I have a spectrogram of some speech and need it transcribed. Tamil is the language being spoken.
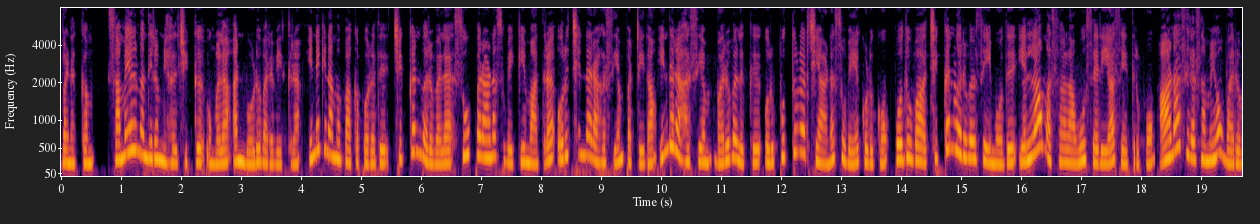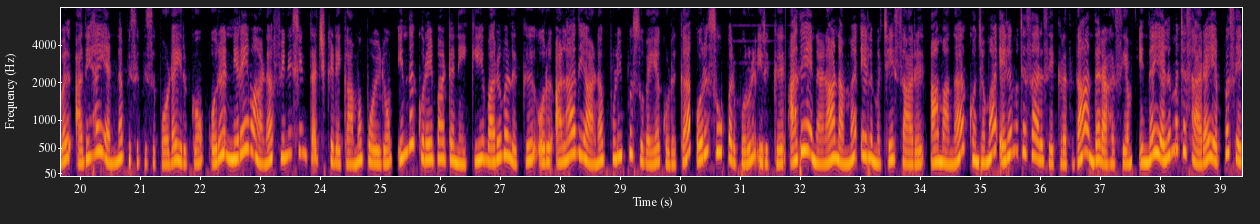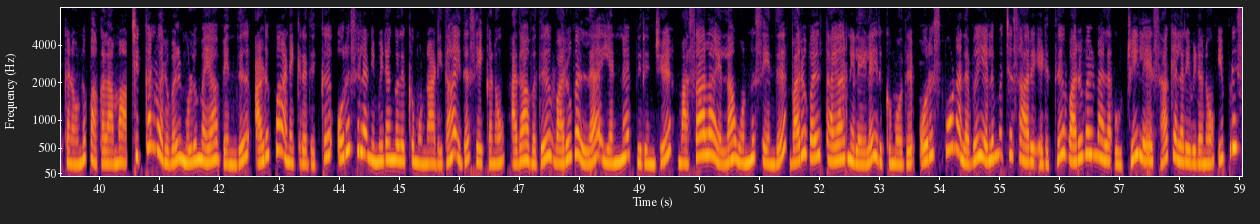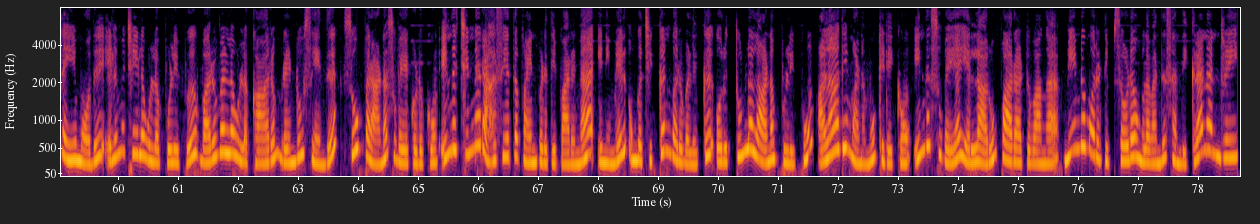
வணக்கம். சமையல் மந்திரம் நிகழ்ச்சிக்கு உங்களை அன்போடு வரவேற்கிறேன். இன்னைக்கு நம்ம பார்க்க போறது சிக்கன் வறுவலை சூப்பரான சுவைக்கு மாத்திர ஒரு சின்ன ரகசியம் பற்றி தான் இந்த ரகசியம் வறுவலுக்கு ஒரு புத்துணர்ச்சியான சுவையை கொடுக்கும். பொதுவா சிக்கன் வறுவல் செய்யும் போது எல்லா மசாலாவும் சரியா சேர்த்திருப்போம். ஆனா சில சமயம் வறுவல் அதிக எண்ணெய் பிசுபிசுப்போட இருக்கும். ஒரு நிறைவான ஃபினிஷிங் டச் கிடைக்காம போயிடும். இந்த குறைபாட்டை நீக்கி வறுவலுக்கு ஒரு அலாதியான புளிப்பு சுவையை கொடுக்க ஒரு சூப்பர் பொருள் இருக்கு. அது என்னன்னா நம்ம எலுமிச்சை சாறு. ஆமாங்க கொஞ்சமா எலுமிச்சை சாறு சேர்க்கறது தான் அந்த ரகசியம். இந்த எலுமிச்சை சாறை எப்ப சேர்க்கணும்னு பார்க்கலாமா? சிக்கன் வறுவல் முழுமையா வெந்து அடுப்பு அணைக்கிறதுக்கு ஒரு சில நிமிடங்களுக்கு முன்னாடி தான் இதை சேர்க்கணும். அதாவது வறுவல்ல எண்ணெய் பிரிஞ்சு மசாலா எல்லாம் ஒன்று சேர்ந்து வறுவல் தயார் நிலையில இருக்கும்போது ஒரு ஸ்பூன் அளவு எலுமிச்சை சாறு எடுத்து வறுவல் மேல ஊற்றி லேசா கிளறி விடணும். இப்படி செய்யும் போது எலுமிச்சையில உள்ள புளிப்பு வறுவல்ல உள்ள காரம் ரெண்டும் சேர்ந்து சூப்பரான சுவையை கொடுக்கும். இந்த சின்ன ரகசியத்தை பயன்படுத்தி பாருங்க. இனிமேல் உங்க சிக்கன் வறுவலுக்கு ஒரு துள்ளலான புளிப்பும் அலாதி மனமும் கிடைக்கும். இந்த சுவையை எல்லாரும் பாராட்டுவாங்க. மீண்டும் ஒரு டிப்ஸோட உங்களை வந்து சந்திக்கிறேன். நன்றி.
